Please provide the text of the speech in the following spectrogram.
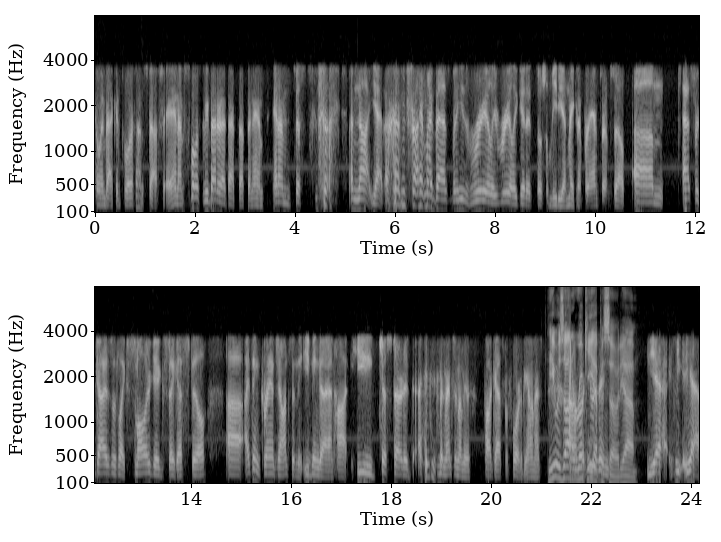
going back and forth on stuff, and I'm supposed to be better at that stuff than him, and I'm just. I'm not yet. I'm trying my best, but he's really, really good at social media and making a brand for himself. Um, as for guys with like smaller gigs, I guess still, uh, I think Grant Johnson, the evening guy on Hot, he just started. I think he's been mentioned on this podcast before, to be honest. He was on a Um, rookie was in- episode, yeah. Yeah, he yeah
